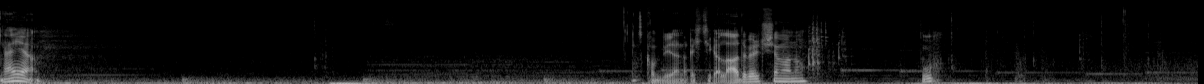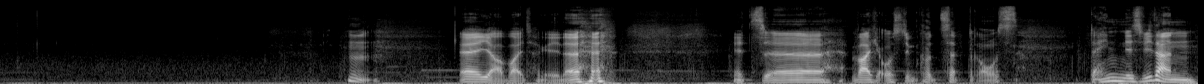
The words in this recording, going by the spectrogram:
Naja. Kommt wieder ein richtiger Ladebildschirm an. Huch. Hm. Äh, ja, weitergehen. Ne? Jetzt äh, war ich aus dem Konzept raus. Da hinten ist wieder ein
